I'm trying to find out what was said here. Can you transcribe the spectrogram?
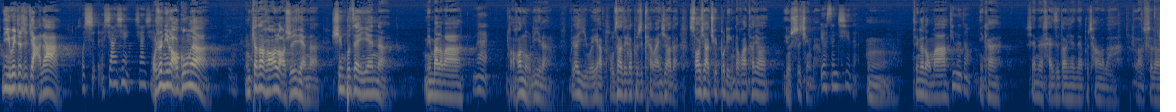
你以为这是假的？我是相信相信。我说你老公啊，你叫他好好老实一点呢，心不在焉呢，明白了吗？哎，好好努力的，不要以为啊，菩萨这个不是开玩笑的，烧下去不灵的话，他要有事情的。要生气的，嗯，听得懂吗？听得懂。你看，现在孩子到现在不唱了吧，老实了吧？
